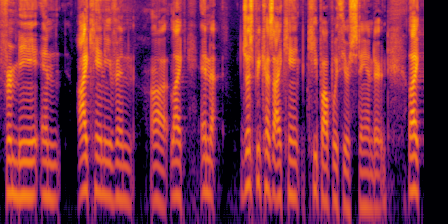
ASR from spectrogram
for me, and I can't even uh, like, and just because I can't keep up with your standard. Like,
